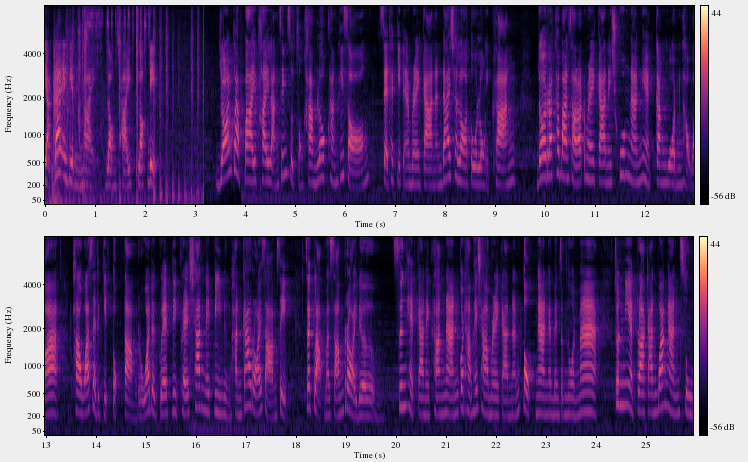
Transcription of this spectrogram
อยากได้ไอเดียใหม่ๆ ลองใช้ b ล็อกเด็ย้อนกลับไปภายหลังสิ้นสุดสงครามโลกครั้งที่ 2 เศรษฐกิจในอเมริกานั้นได้ชะลอตัวลงอีกครั้ง โดยรัฐบาลสหรัฐอเมริกาในช่วงนั้นเนี่ยกังวลค่ะว่า ภาวะเศรษฐกิจตกต่ำหรือว่า the Great Depression ในปี 1930 จะกลับมาซ้ำรอยเดิม ซึ่งเหตุการณ์ในครั้งนั้นก็ทำให้ชาวอเมริกันนั้นตกงานกันเป็นจำนวนมาก จนมีอัตราการว่างงานสูง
